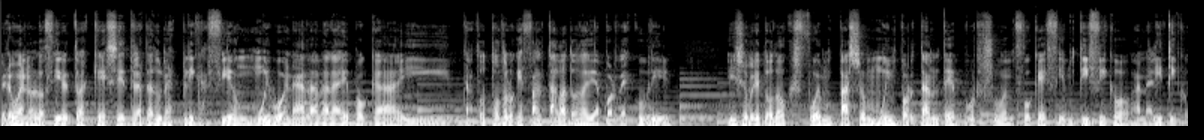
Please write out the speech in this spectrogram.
Pero bueno, lo cierto es que se trata de una explicación muy buena dada la época y dado todo lo que faltaba todavía por descubrir, y sobre todo fue un paso muy importante por su enfoque científico analítico.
